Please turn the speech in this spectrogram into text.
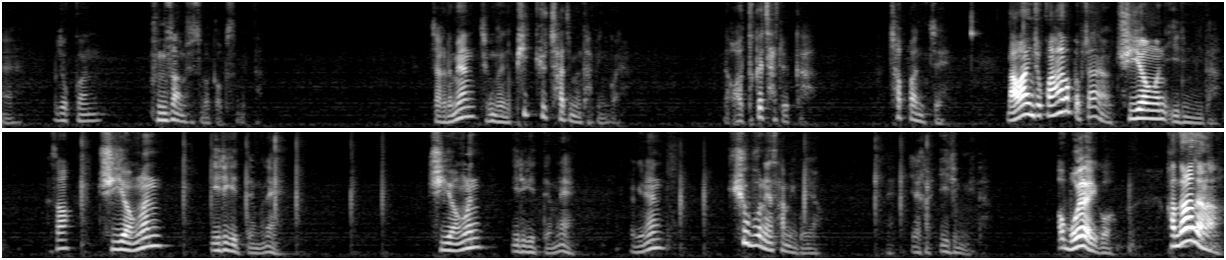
예, 무조건 분수함수일 수밖에 없습니다. 자 그러면 지금부터 PQ 찾으면 답인 거야. 어떻게 찾을까? 첫 번째 나와 있는 조건 하나밖에 없잖아요. G형은 1입니다. 그래서 G형은 1이기 때문에 G형은 1이기 때문에 여기는 Q분의 3이고요. 얘가 1입니다. 어 뭐야 이거? 간단하잖아.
